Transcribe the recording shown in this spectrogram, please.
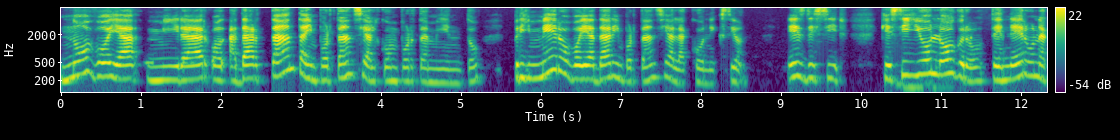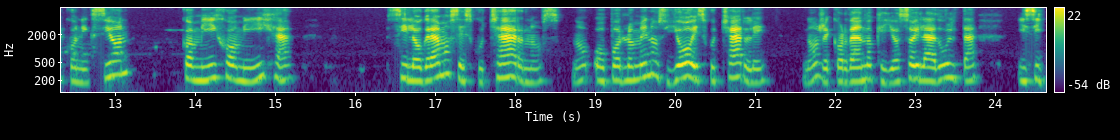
No voy a mirar o a dar tanta importancia al comportamiento, primero voy a dar importancia a la conexión. Es decir, que si yo logro tener una conexión con mi hijo o mi hija, si logramos escucharnos, ¿no? O por lo menos yo escucharle, ¿no? Recordando que yo soy la adulta y si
